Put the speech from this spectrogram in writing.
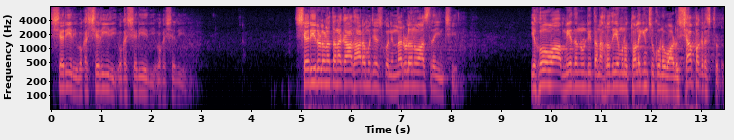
శరీరి ఒక శరీరి ఒక శరీరి ఒక శరీరి. శరీరులను తనకు ఆధారము చేసుకొని నరులను ఆశ్రయించి యహోవా మీద నుండి తన హృదయమును తొలగించుకొని వాడు శాపగ్రస్తుడు.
